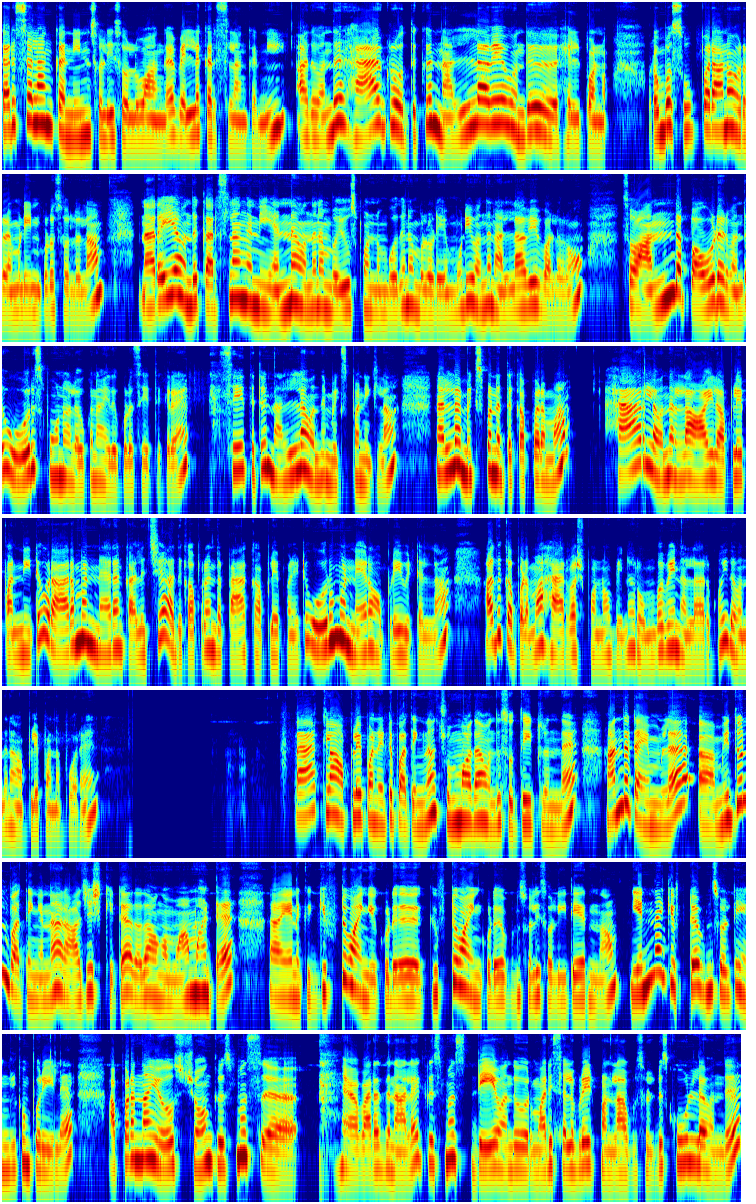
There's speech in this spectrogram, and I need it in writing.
கரிசலாங்கண்ணின்னு சொல்லி சொல்லுவாங்க வெள்ளை கரிசலாங்கண்ணி. அது வந்து ஹேர் க்ரோத்துக்கு நல்லாவே வந்து ஹெல்ப் பண்ணும். ரொம்ப சூப்பரான ஒரு ரெமடின்னு கூட சொல்லலாம். நிறைய வந்து கரிசலாங்கண்ணி எண்ணெய் வந்து நம்ம யூஸ் பண்ணும்போது நம்மளுடைய முடி வந்து நல்லாவே வளரும். ஸோ அந்த பவுடர் வந்து ஒரு ஸ்பூன் அளவுக்கு நான் இது கூட சேர்த்துக்கிறேன். சேர்த்துட்டு நல்லா வந்து மிக்ஸ் பண்ணிக்கலாம். நல்லா மிக்ஸ் பண்ணதுக்கு அப்புறமா ஹேரில் வந்து நல்லா ஆயில் அப்ளை பண்ணிவிட்டு ஒரு அரை மணி நேரம் கழித்து அதுக்கப்புறம் இந்த பேக் அப்ளை பண்ணிவிட்டு ஒரு மணி நேரம் அப்படியே விட்டுடலாம். அதுக்கப்புறமா ஹேர் வாஷ் பண்ணோம் அப்படின்னா ரொம்பவே நல்லாயிருக்கும் இதை வந்து நான் அப்ளை பண்ண போகிறேன் பேக்லாம் அப்ளை பண்ணிவிட்டு பார்த்தீங்கன்னா சும்மா தான் வந்து சுற்றிட்டு இருந்தேன். அந்த டைமில் மிதுன் பார்த்தீங்கன்னா ராஜேஷ் கிட்ட அதாவது அவங்க மாமாட்ட எனக்கு கிஃப்ட் வாங்கி கொடு கிஃப்ட் வாங்கி கொடு அப்படின்னு சொல்லி சொல்லிகிட்டே இருந்தான். என்ன கிஃப்ட் அப்படின்னு சொல்லிட்டு எங்களுக்கும் புரியல. அப்புறம் தான் யோசித்தோம் கிறிஸ்மஸ் வரதுனால கிறிஸ்மஸ் டே வந்து ஒரு மாதிரி செலிப்ரேட் பண்ணலாம் அப்படின்னு சொல்லிட்டு ஸ்கூலில் வந்து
